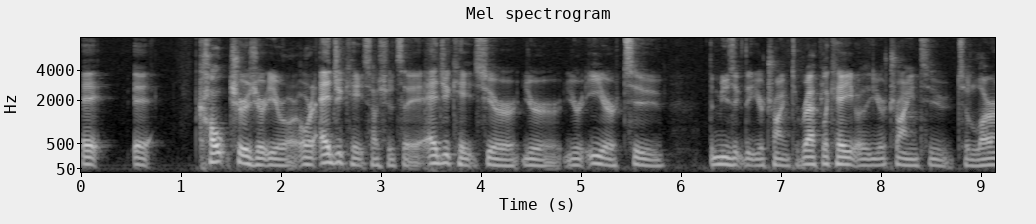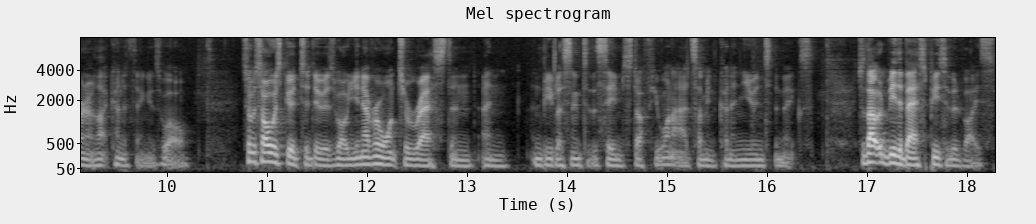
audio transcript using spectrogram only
it it cultures your ear or, or educates, I should say, educates your your your ear to the music that you're trying to replicate or you're trying to to learn and that kind of thing as well. So it's always good to do as well. You never want to rest and and and be listening to the same stuff. You want to add something kind of new into the mix. So that would be the best piece of advice.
